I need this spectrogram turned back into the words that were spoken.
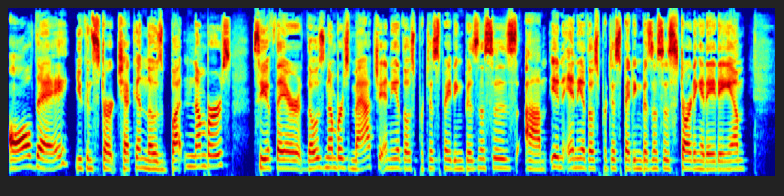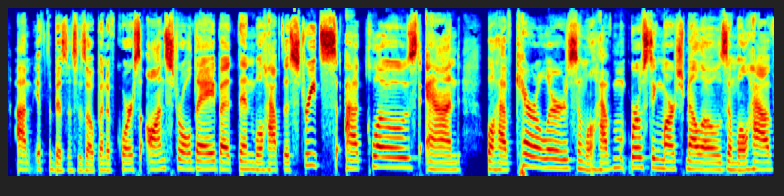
all day. You can start checking those button numbers, see if they're those numbers match any of those participating businesses um, in any of those participating businesses starting at 8 a.m. Um, if the business is open, of course, on stroll day, but then we'll have the streets uh, closed and we'll have carolers and we'll have roasting marshmallows and we'll have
